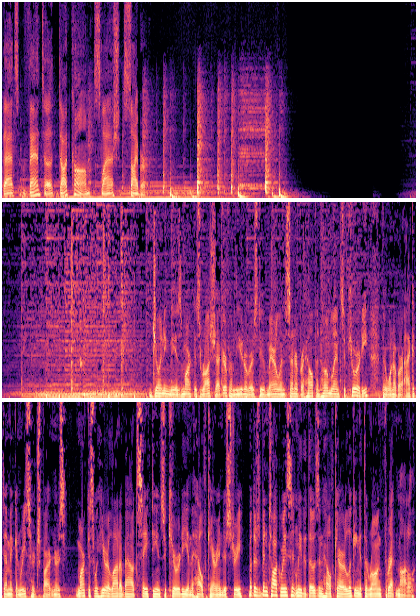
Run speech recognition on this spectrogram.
That's vanta.com slash cyber. Joining me is Marcus Rauschecker from the University of Maryland Center for Health and Homeland Security. They're one of our academic and research partners. Marcus, we hear a lot about safety and security in the healthcare industry, but there's been talk recently that those in healthcare are looking at the wrong threat model,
